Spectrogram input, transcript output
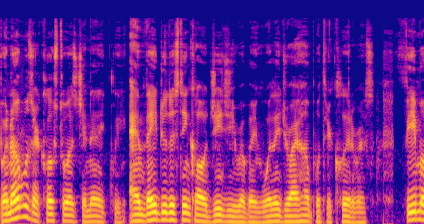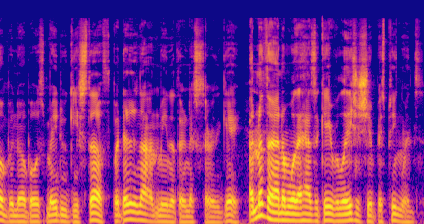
Bonobos are close to us genetically, and they do this thing called GG rubbing, where they dry hump with their clitoris. Female bonobos may do gay stuff, but that does not mean that they're necessarily gay. Another animal that has a gay relationship is penguins.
